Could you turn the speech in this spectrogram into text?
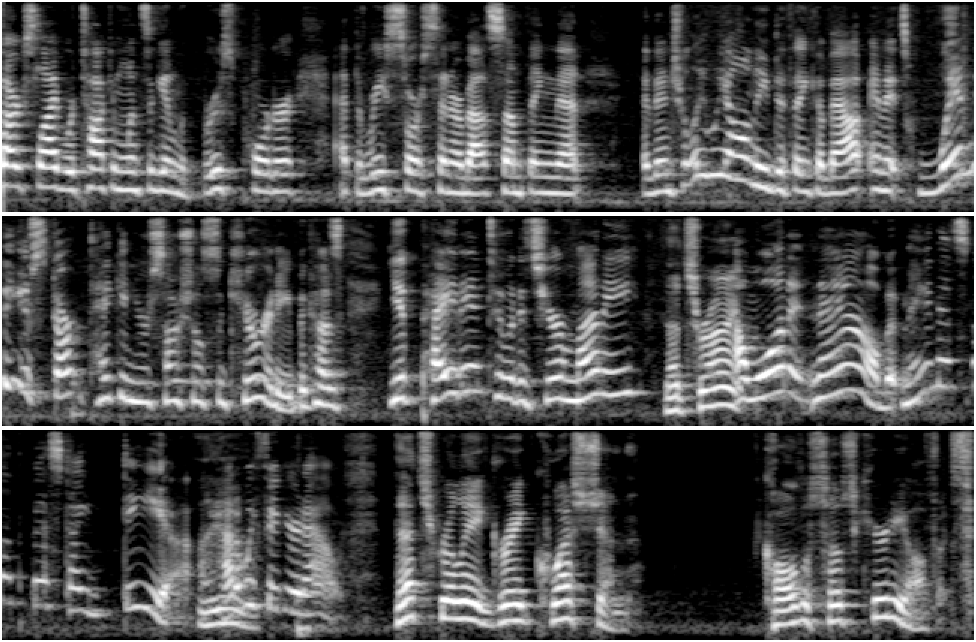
Ozarks Live. We're talking once again with Bruce Porter at the Resource Center about something that eventually we all need to think about, and it's when do you start taking your Social Security? Because you've paid into it, it's your money. That's right. I want it now, but man, that's not the best idea. How do we figure it out? That's really a great question. Call the Social Security office.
